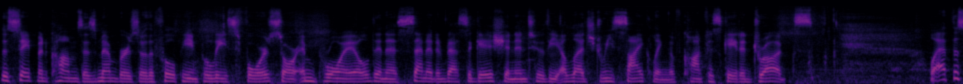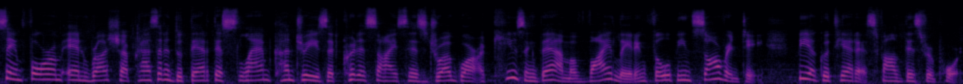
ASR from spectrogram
The statement comes as members of the Philippine Police Force are embroiled in a Senate investigation into the alleged recycling of confiscated drugs. Well, at the same forum in Russia, President Duterte slammed countries that criticize his drug war, accusing them of violating Philippine sovereignty. Pia Gutierrez filed this report.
